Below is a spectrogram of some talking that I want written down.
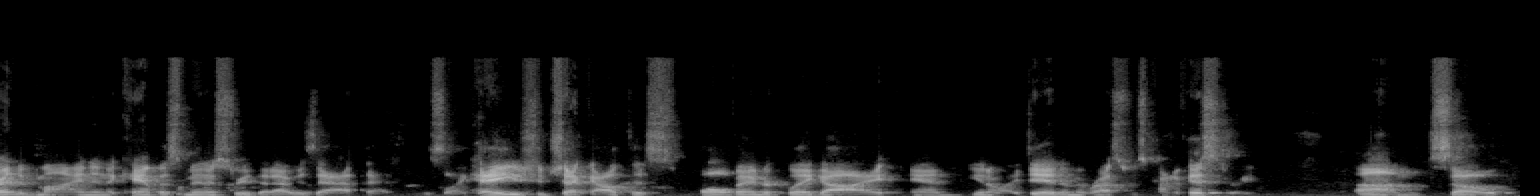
friend of mine in a campus ministry that I was at that was like, "Hey, you should check out this Paul Vanderklay guy," and you know I did, and the rest was kind of history. Um, so,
